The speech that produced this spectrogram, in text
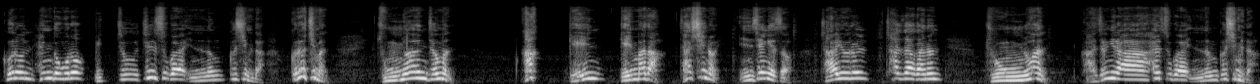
그런 행동으로 비춰질 수가 있는 것입니다. 그렇지만 중요한 점은 각 개인 개인마다 자신의 인생에서 자유를 찾아가는 중요한 과정이라 할 수가 있는 것입니다.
